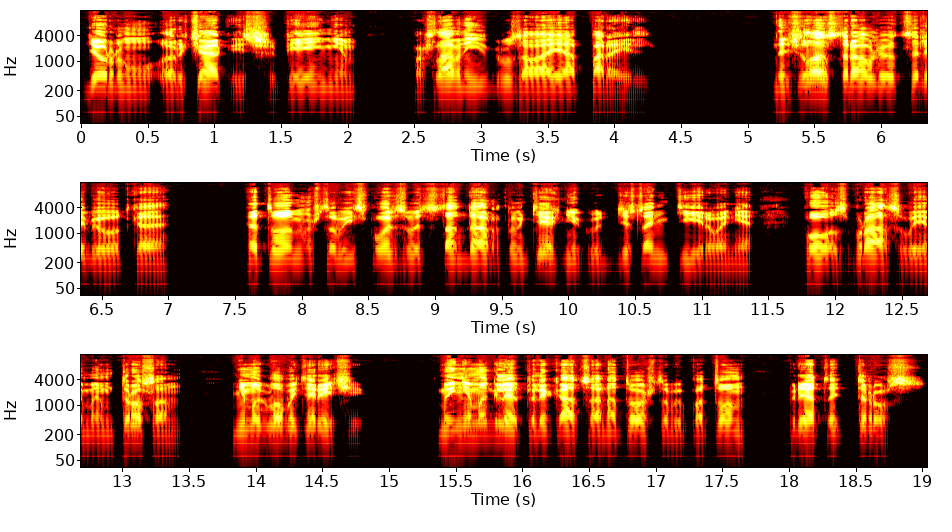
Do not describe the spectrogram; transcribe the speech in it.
дернул рычаг и с шипением пошла вниз грузовая аппарель. Начала стравливаться лебедка. О том, чтобы использовать стандартную технику десантирования по сбрасываемым тросам, не могло быть и речи. Мы не могли отвлекаться на то, чтобы потом прятать трос.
